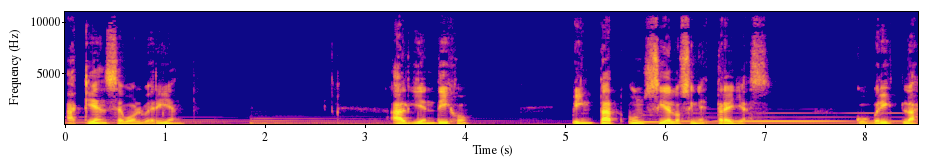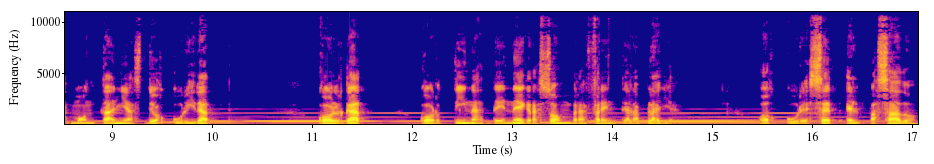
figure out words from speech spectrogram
¿A quién se volverían? Alguien dijo, Pintad un cielo sin estrellas cubrid las montañas de oscuridad, colgad cortinas de negra sombra frente a la playa, oscureced el pasado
